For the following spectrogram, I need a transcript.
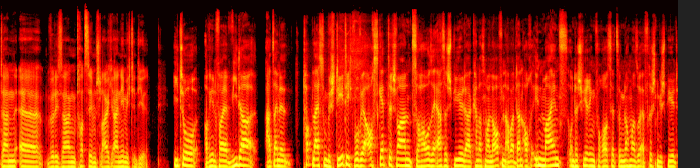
dann äh, würde ich sagen, trotzdem schlage ich ein, nehme ich den Deal. Ito auf jeden Fall wieder hat seine Top-Leistung bestätigt, wo wir auch skeptisch waren. Zu Hause erstes Spiel, da kann das mal laufen, aber dann auch in Mainz unter schwierigen Voraussetzungen nochmal so erfrischend gespielt.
